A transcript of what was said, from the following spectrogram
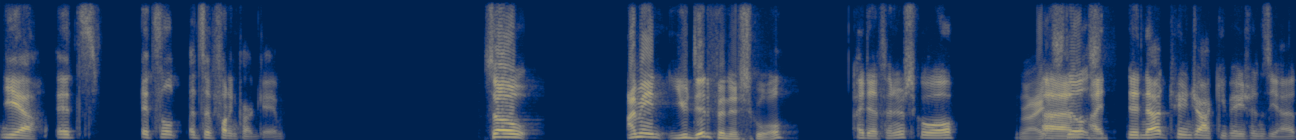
Yeah, it's it's a it's a fun card game. So, I mean, you did finish school, I did finish school. right? Um, Still, I did not change occupations yet.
